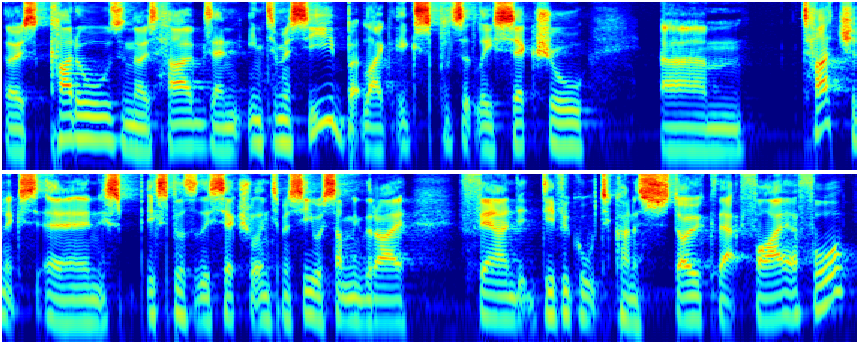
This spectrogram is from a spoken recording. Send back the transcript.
those cuddles and those hugs and intimacy, but like explicitly sexual um, touch and, ex- and ex- explicitly sexual intimacy was something that I found it difficult to kind of stoke that fire for.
